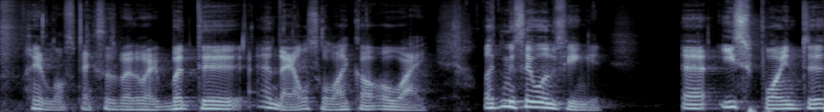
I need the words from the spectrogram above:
I love Texas by the way, but uh, and I also like Hawaii. Let me say one thing. Uh, East Point uh,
